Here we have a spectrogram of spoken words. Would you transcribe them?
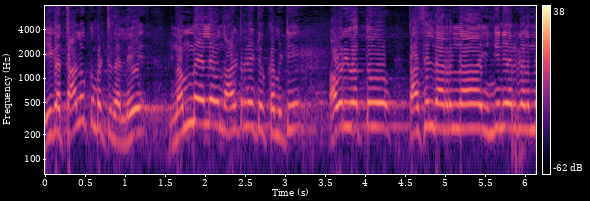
ಈಗ ತಾಲೂಕು ಮಟ್ಟದಲ್ಲಿ ನಮ್ಮ ಮೇಲೆ ಒಂದು ಆಲ್ಟರ್ನೇಟಿವ್ ಕಮಿಟಿ ಅವರು ಇವತ್ತು ತಹಸೀಲ್ದಾರನ್ನ ಇಂಜಿನಿಯರ್ಗಳನ್ನ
